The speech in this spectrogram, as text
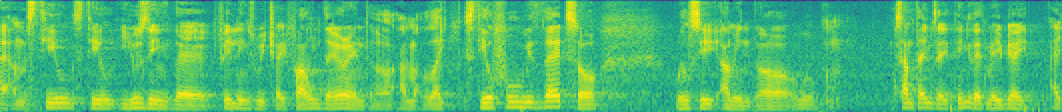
I'm still still using the feelings which I found there, and uh, I'm like still full with that. So we'll see. I mean, uh, we'll, sometimes I think that maybe I, I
